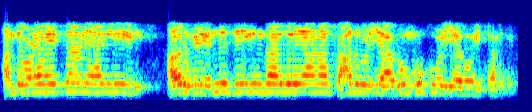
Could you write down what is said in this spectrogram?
அந்த உணவைத்தான் அள்ளி அவர்கள் என்ன செய்கின்றார்களே ஆனால் காது வழியாகவும் மூக்கு வழியாகவும் வைத்தார்கள்.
